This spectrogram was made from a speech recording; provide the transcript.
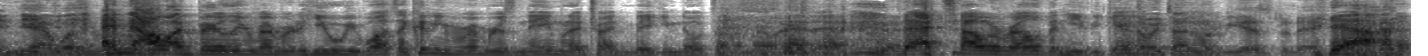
and Yeah, it did- wasn't And now I barely remembered who he was. I couldn't even remember his name when I tried making notes on him earlier today. that's how irrelevant he became. even though we talked about him yesterday. yeah.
